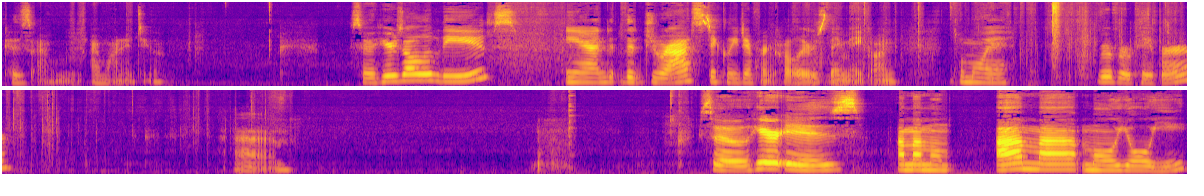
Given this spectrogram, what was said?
because I wanted to. So here's all of these and the drastically different colors they make on Tomoe river paper. Um, so here is Amamo, Amamoyoi.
